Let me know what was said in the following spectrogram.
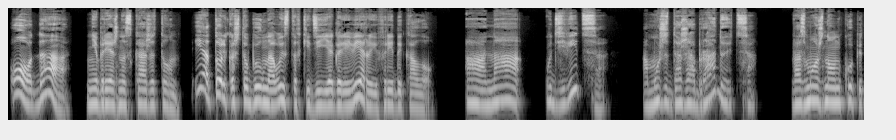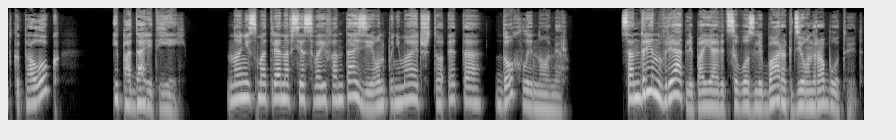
«О, да», — небрежно скажет он, «я только что был на выставке Диего Ривера и Фриды Кало». А она удивится, а может, даже обрадуется. Возможно, он купит каталог и подарит ей. Но, несмотря на все свои фантазии, он понимает, что это дохлый номер. Сандрин вряд ли появится возле бара, где он работает.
